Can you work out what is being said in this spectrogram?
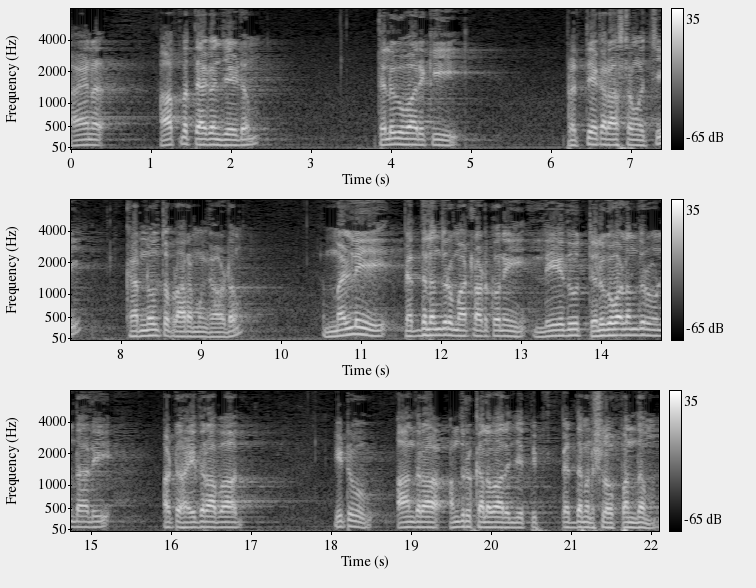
ఆయన ఆత్మత్యాగం చేయడం తెలుగువారికి ప్రత్యేక రాష్ట్రం వచ్చి కర్నూలుతో ప్రారంభం కావడం మళ్ళీ పెద్దలందరూ మాట్లాడుకొని లేదు తెలుగు వాళ్ళందరూ ఉండాలి అటు హైదరాబాద్ ఇటు ఆంధ్ర అందరూ కలవాలని చెప్పి పెద్ద మనుషుల ఒప్పందం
